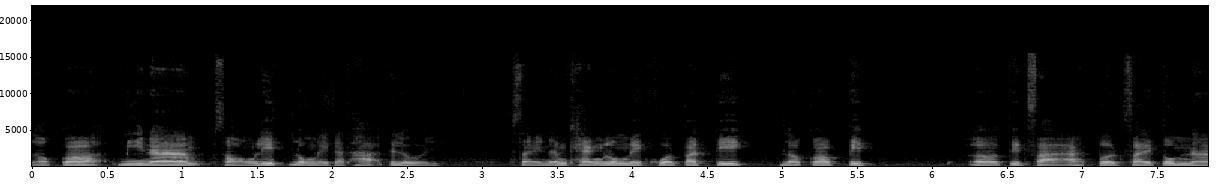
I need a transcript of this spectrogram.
แล้วก็มีน้ำสองลิตรลงในกระทะไปเลย ใส่น้ำแข็งลงในขวดพลาสติก แล้วก็ปิดเอ่อปิดฝาเปิดไฟต้มน้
